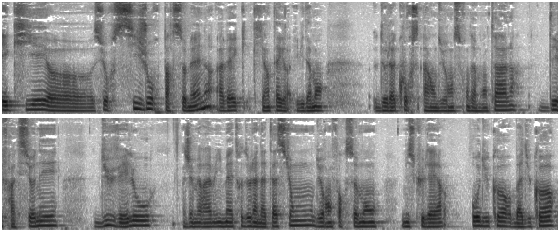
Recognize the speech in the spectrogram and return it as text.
et qui est euh, sur 6 jours par semaine, avec qui intègre évidemment de la course à endurance fondamentale, des fractionnés, du vélo, j'aimerais y mettre de la natation, du renforcement musculaire, haut du corps, bas du corps.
